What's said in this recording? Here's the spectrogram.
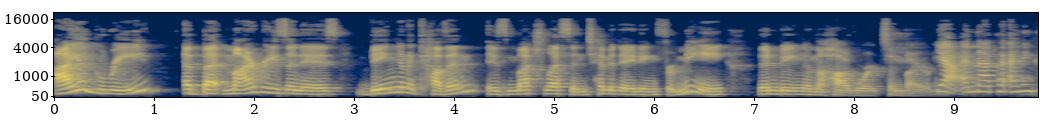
I agree, uh, but my reason is being in a coven is much less intimidating for me than being in the Hogwarts environment. Yeah, and that I think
